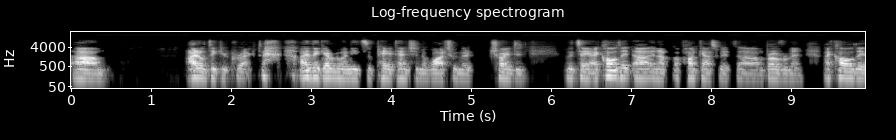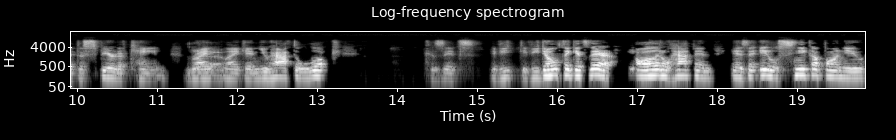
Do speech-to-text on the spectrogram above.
um, I don't think you're correct. I think everyone needs to pay attention to watch when they're trying to. Would say I called it uh, in a, a podcast with um, Broverman. I called it the spirit of Cain, right? Yeah. Like, and you have to look because it's if you if you don't think it's there, all that'll happen is that it will sneak up on you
